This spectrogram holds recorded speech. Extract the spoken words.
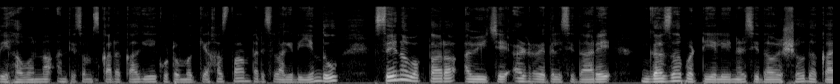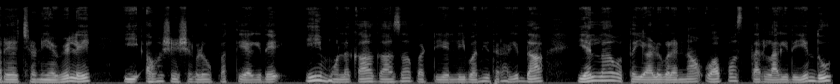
ದೇಹವನ್ನು ಅಂತ್ಯಸಂಸ್ಕಾರಕ್ಕಾಗಿ ಕುಟುಂಬಕ್ಕೆ ಹಸ್ತಾಂತರಿಸಲಾಗಿದೆ ಎಂದು ಸೇನಾ ವಕ್ತಾರ ಅವಿಚೆ ಅಡ್ರೆ ತಿಳಿಸಿದ್ದಾರೆ. ಗಜಾ ಪಟ್ಟಿಯಲ್ಲಿ ನಡೆಸಿದ ಶೋಧ ಕಾರ್ಯಾಚರಣೆಯ ವೇಳೆ ಈ ಅವಶೇಷಗಳು ಪತ್ತೆಯಾಗಿದೆ. ಈ ಮೂಲಕ ಗಾಜಾ ಪಟ್ಟಿಯಲ್ಲಿ ಬಂಧಿತರಾಗಿದ್ದ ಎಲ್ಲ ಒತ್ತಯಾಳುಗಳನ್ನು ವಾಪಸ್ ತರಲಾಗಿದೆ ಎಂದು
